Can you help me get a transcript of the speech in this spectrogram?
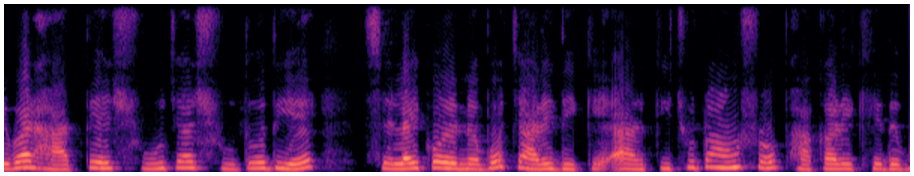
এবার হাতে সুচ আর সুতো দিয়ে সেলাই করে নেব চারিদিকে, আর কিছুটা অংশ ফাঁকা রেখে দেব।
